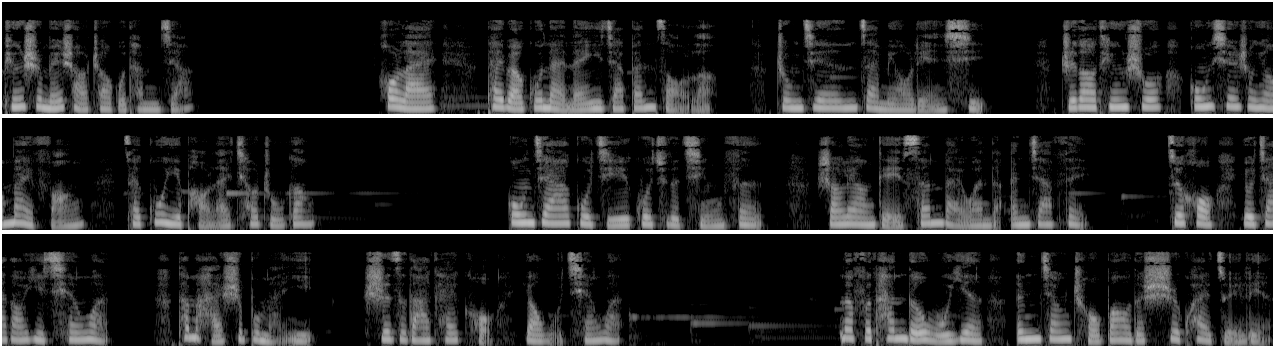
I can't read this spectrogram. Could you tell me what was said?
平时没少照顾他们家。后来太表姑奶奶一家搬走了，中间再没有联系，直到听说龚先生要卖房，才故意跑来敲竹杠。龚家顾及过去的情分，商量给三百万的安家费，最后又加到一千万，他们还是不满意，狮子大开口要五千万。那副贪得无厌、恩将仇报的市侩嘴脸，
